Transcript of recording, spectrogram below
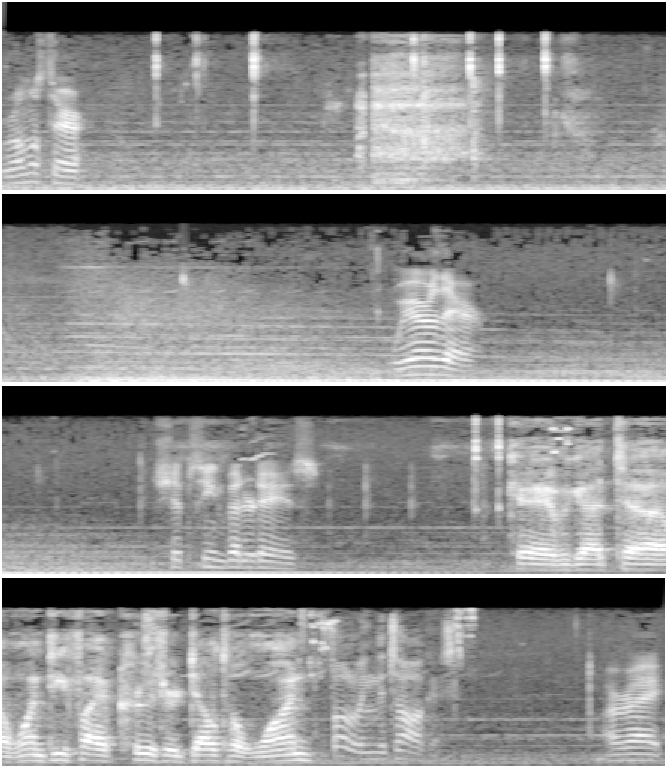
We're almost there. We are there. Ship's seen better days. okay, we got uh, one D5 Cruiser Delta 1, Following the target. Alright.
